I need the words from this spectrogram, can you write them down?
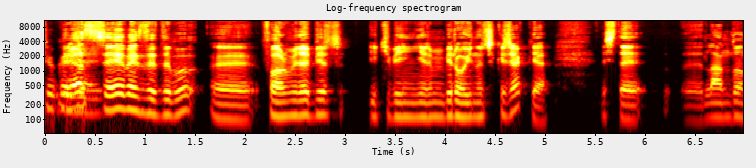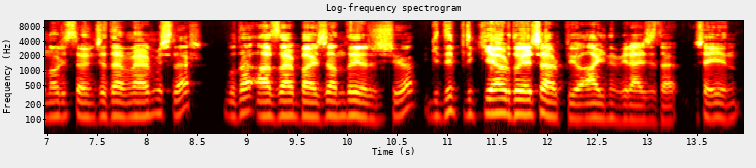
Çok Biraz acayip. şeye benzedi bu. E, Formula 1 2021 oyunu çıkacak ya. İşte e, Lando Norris'e önceden vermişler. Bu da Azerbaycan'da yarışıyor. Gidip Ricciardo'ya çarpıyor aynı virajda. Şeyin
